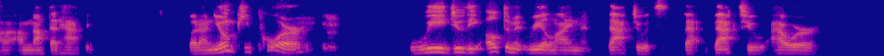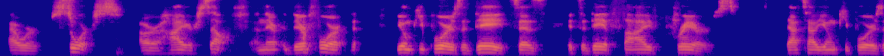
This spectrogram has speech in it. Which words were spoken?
I, am not that happy. But on Yom Kippur, we do the ultimate realignment back to its back, back to our our source, our higher self. And there, therefore, Yom Kippur is a day, it says it's a day of five prayers. That's how Yom Kippur is,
